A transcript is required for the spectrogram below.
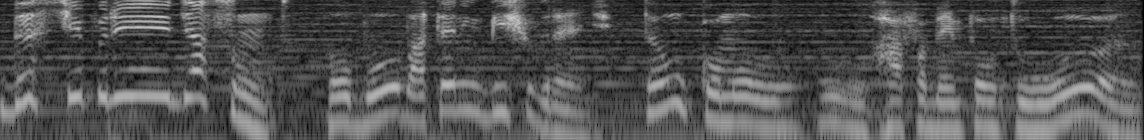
desse tipo de, de assunto. Robô batendo em bicho grande. Então, como o Rafa bem pontuou,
